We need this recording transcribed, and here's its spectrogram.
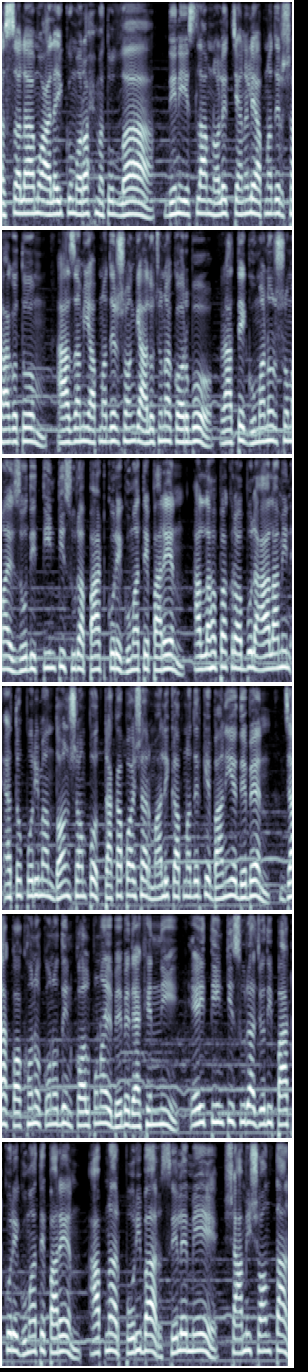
আসসালামু আলাইকুম রহমতুল্লাহ। দিনী ইসলাম নলেজ চ্যানেলে আপনাদের স্বাগতম। আজ আমি আপনাদের সঙ্গে আলোচনা করব, রাতে ঘুমানোর সময় যদি তিনটি সূরা পাঠ করে ঘুমাতে পারেন, আল্লাহ পাক রব্বুল আলামিন এত পরিমাণ ধন সম্পদ, টাকা পয়সার মালিক আপনাদেরকে বানিয়ে দেবেন, যা কখনো কোনোদিন কল্পনায় ভেবে দেখেননি। এই তিনটি সূরা যদি পাঠ করে ঘুমাতে পারেন, আপনার পরিবার, ছেলে মেয়ে, স্বামী সন্তান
